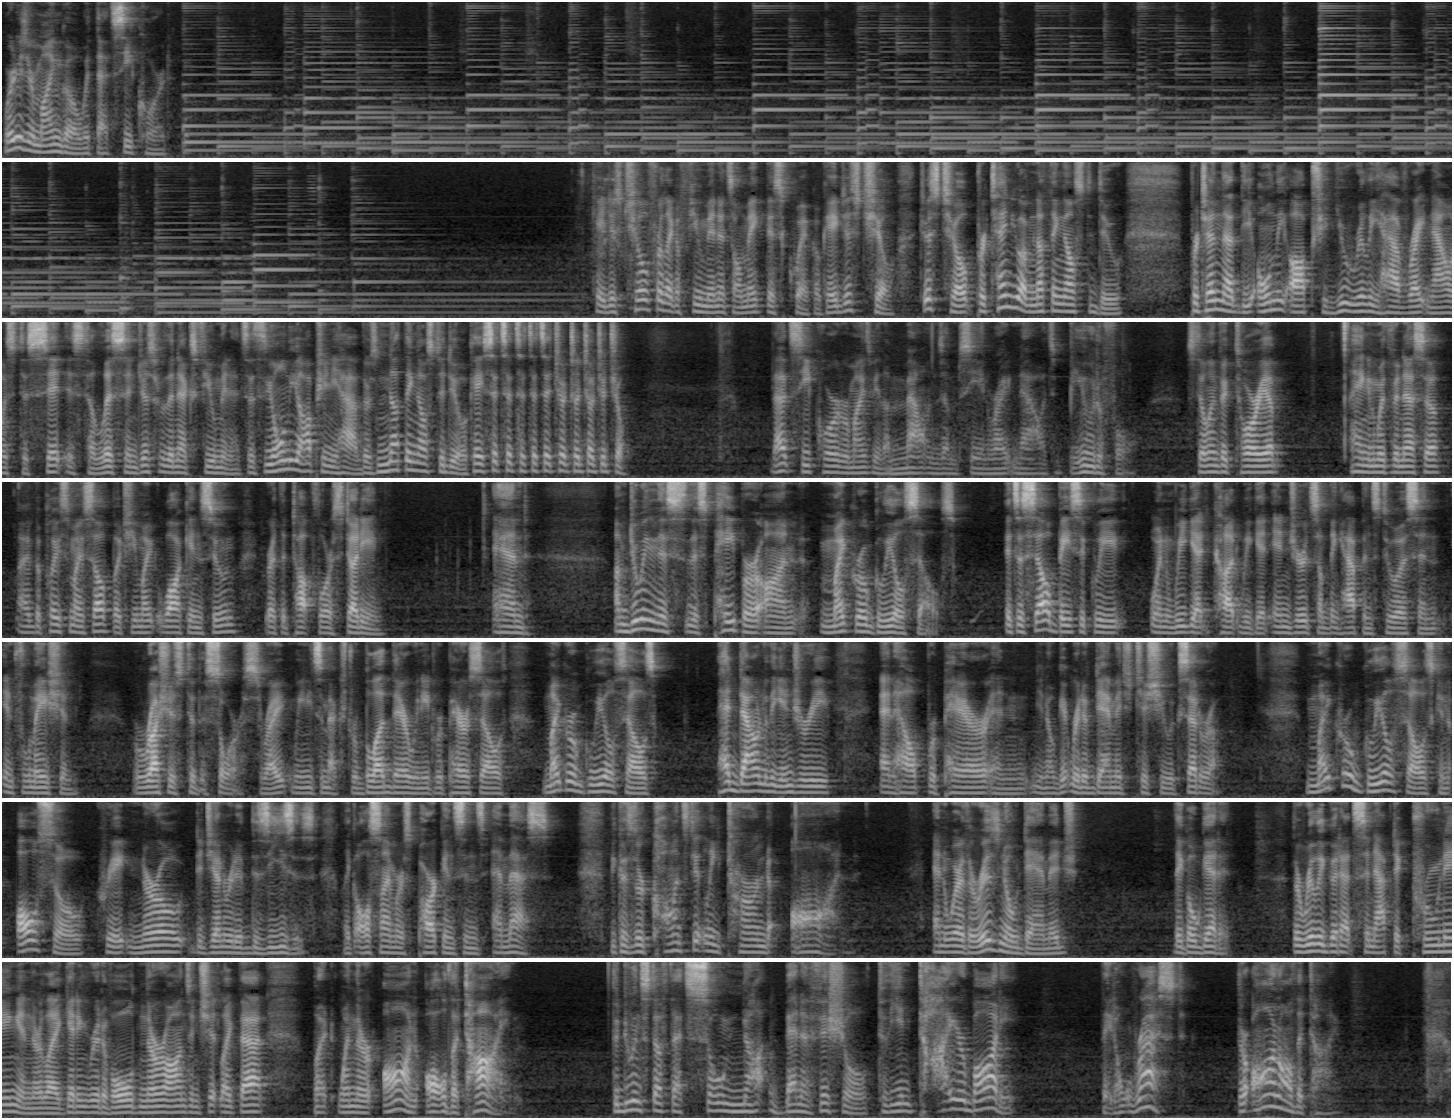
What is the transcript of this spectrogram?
Where does your mind go with that C chord? Okay, just chill for like a few minutes. I'll make this quick, okay? Just chill. Just chill. Pretend you have nothing else to do. Pretend that the only option you really have right now is to sit, is to listen just for the next few minutes. It's the only option you have. There's nothing else to do, okay? Sit, sit, sit, sit, sit, chill, chill, chill, chill, chill. That C chord reminds me of the mountains I'm seeing right now. It's beautiful. Still in Victoria, hanging with Vanessa. I have the place myself, but she might walk in soon. We're at the top floor studying. And I'm doing this, this paper on microglial cells. It's a cell basically when we get cut, we get injured, something happens to us, and inflammation rushes to the source, right? We need some extra blood there, we need repair cells. Microglial cells head down to the injury and help repair and you know get rid of damaged tissue, etc. Microglial cells can also create neurodegenerative diseases like Alzheimer's, Parkinson's, MS because they're constantly turned on. And where there is no damage, they go get it. They're really good at synaptic pruning and they're like getting rid of old neurons and shit like that. But when they're on all the time, they're doing stuff that's so not beneficial to the entire body. They don't rest. They're on all the time.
